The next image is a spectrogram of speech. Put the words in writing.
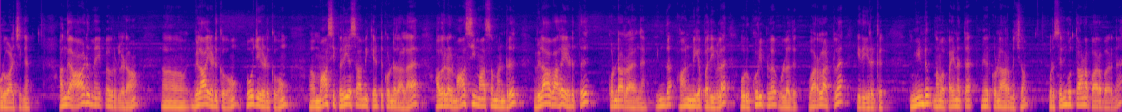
உருவாச்சுங்க. அங்கே ஆடு மேய்ப்பவர்களிடம் விழா எடுக்கவும் பூஜை எடுக்கவும் மாசி பெரியசாமி கேட்டுக்கொண்டதால் அவர்கள் மாசி மாதம் அன்று விழாவாக எடுத்து கொண்டாடுறாங்க. இந்த ஆன்மீக பதிவில் ஒரு குறிப்பில் உள்ளது. வரலாற்றில் இது இருக்குது மீண்டும் நம்ம பயணத்தை மேற்கொள்ள ஆரம்பித்தோம் ஒரு செங்குத்தான பாறை பாருங்கள்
